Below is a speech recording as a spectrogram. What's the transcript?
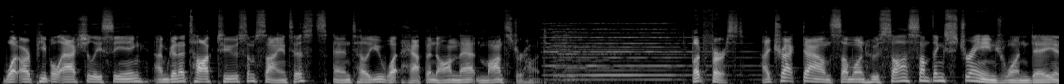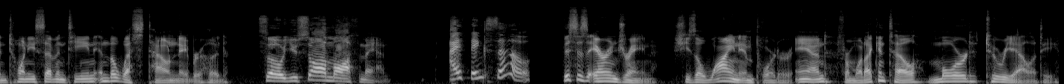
what are people actually seeing? I'm going to talk to some scientists and tell you what happened on that monster hunt. But first, I tracked down someone who saw something strange one day in 2017 in the West Town neighborhood. So you saw Mothman? I think so. This is Erin Drain. She's a wine importer and, from what I can tell, moored to reality.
